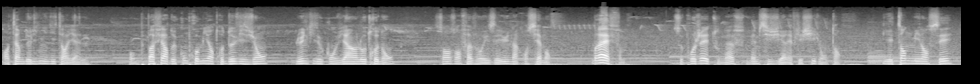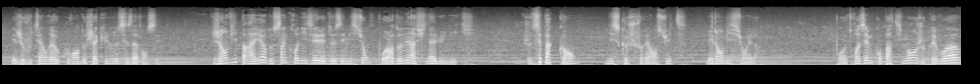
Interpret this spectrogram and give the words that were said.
en termes de ligne éditoriale. On ne peut pas faire de compromis entre deux visions, l'une qui nous convient, l'autre non, sans en favoriser une inconsciemment. Bref, ce projet est tout neuf, même si j'y ai réfléchi longtemps. Il est temps de m'y lancer, et je vous tiendrai au courant de chacune de ces avancées. J'ai envie par ailleurs de synchroniser les deux émissions pour leur donner un final unique. Je ne sais pas quand, ni ce que je ferai ensuite, mais l'ambition est là. Pour le troisième compartiment, je prévois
